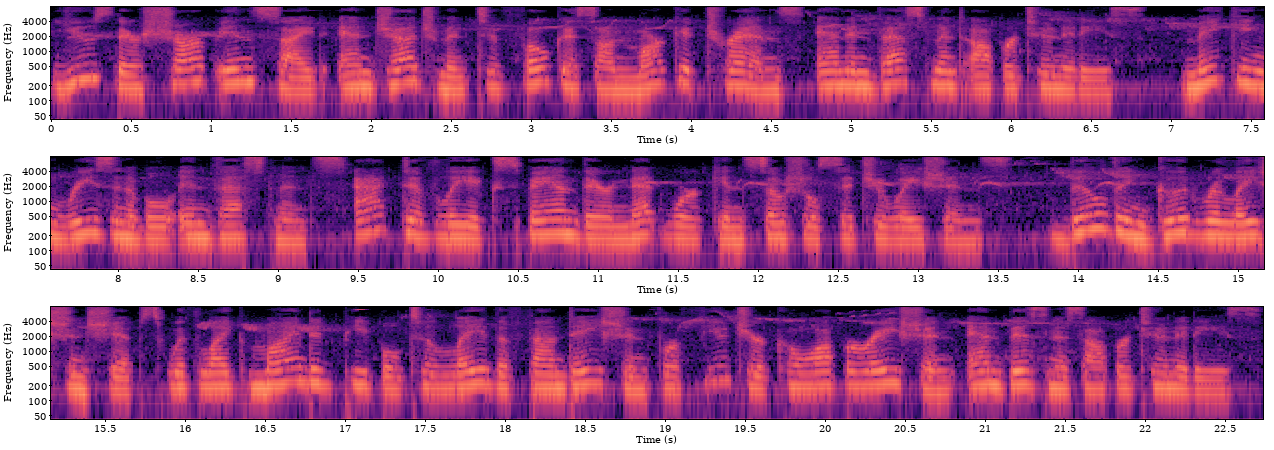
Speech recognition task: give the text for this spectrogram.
use their sharp insight and judgment to focus on market trends and investment opportunities making reasonable investments, actively expand their network in social situations, building good relationships with like-minded people to lay the foundation for future cooperation and business opportunities.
